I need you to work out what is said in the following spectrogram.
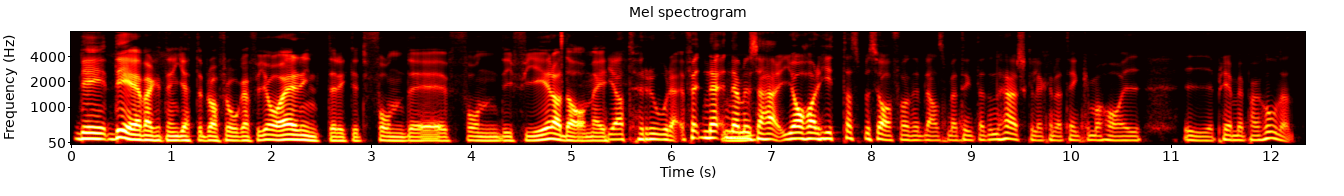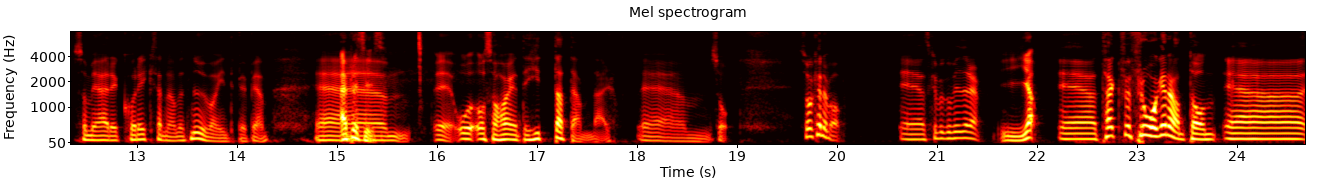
Det, det är verkligen en jättebra fråga, för jag är inte riktigt fond, fondifierad av mig. Jag tror det. För, Nej Mm. men så här, jag har hittat specialfonder ibland som jag tänkte att den här skulle jag kunna tänka mig att ha i, i premiepensionen, som är det korrekta namnet nu var inte PPM. Nej, precis. Ehm, eh, och, och så har jag inte hittat den där. Ehm, så. så kan det vara. Eh, ska vi gå vidare? Ja, Eh, tack för frågan Anton. Eh,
